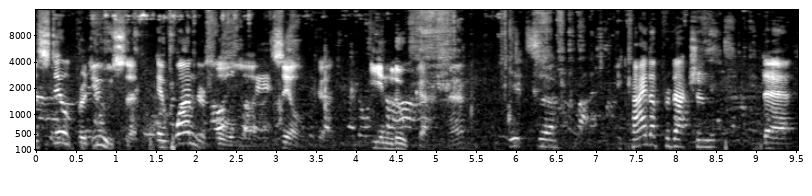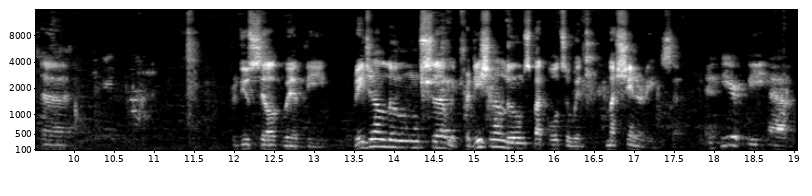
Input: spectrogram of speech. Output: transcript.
that still produce uh, a wonderful uh, silk uh, in Lucca. uh. It's uh, a kind of production that produce silk with the original looms, with traditional looms, but also with machineries. And here we have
